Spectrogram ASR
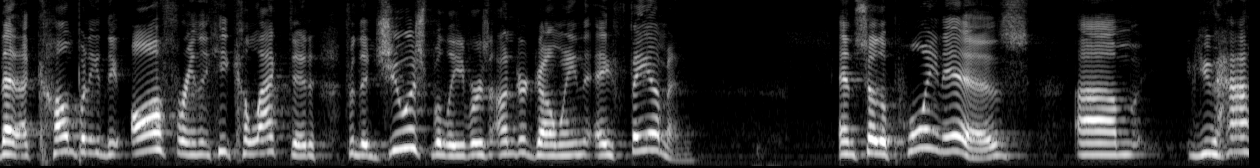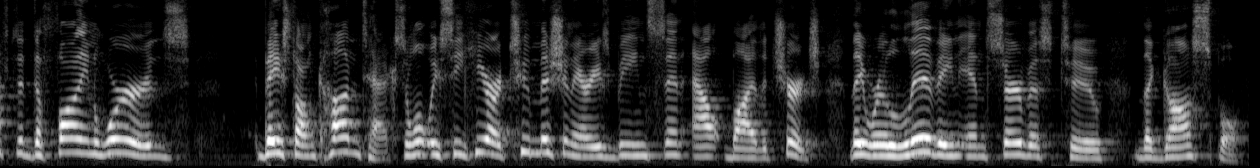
that accompanied the offering that he collected for the Jewish believers undergoing a famine. And so the point is, um, you have to define words based on context. And what we see here are two missionaries being sent out by the church. They were living in service to the gospel.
